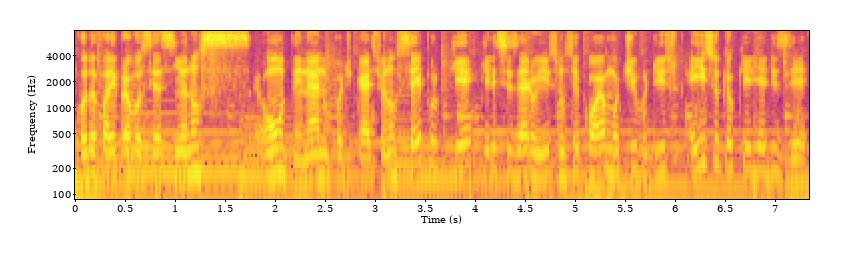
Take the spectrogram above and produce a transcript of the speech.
Quando eu falei para você assim, eu não ontem, né, no podcast, eu não sei por que, que eles fizeram isso, não sei qual é o motivo disso. É isso que eu queria dizer,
